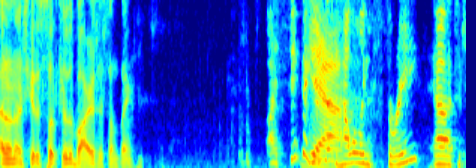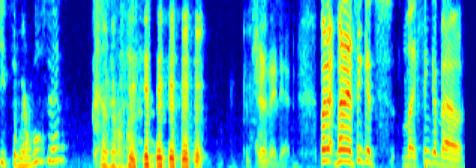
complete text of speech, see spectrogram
I don't know. She could have slipped through the bars or something. I think they used that in Howling Three uh, to keep the werewolves in. No, never mind. I'm sure they did. But but I think it's like think about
